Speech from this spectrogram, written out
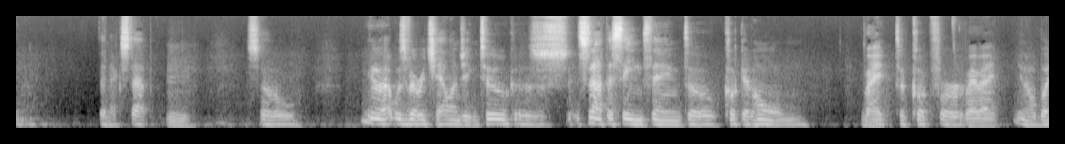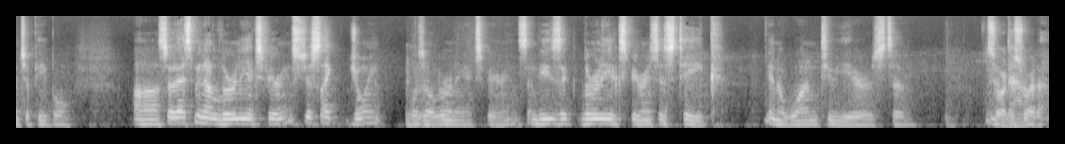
you know, the next step. Mm. So, you know, that was very challenging too because it's not the same thing to cook at home, Right. To cook for Right. Right. you know a bunch of people. Uh, so that's been a learning experience, just like joint was Mm-hmm. a learning experience, and these learning experiences take you know one two years to Sort to out. sort out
